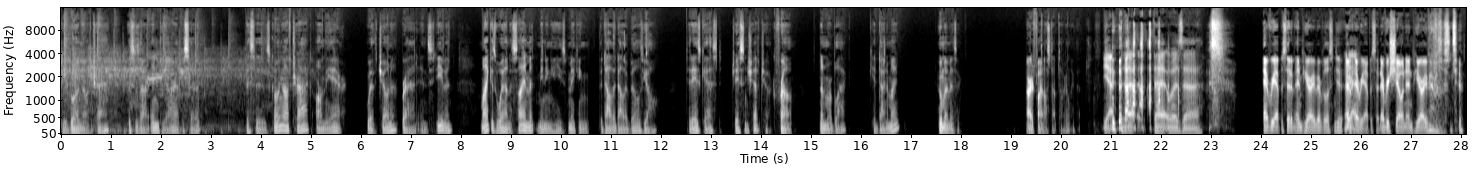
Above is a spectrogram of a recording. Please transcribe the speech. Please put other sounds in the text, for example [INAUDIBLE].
to Going Off Track. This is our NPR episode. This is Going Off Track on the Air with Jonah, Brad, and Steven. Mike is away on assignment, meaning he's making the dollar dollar bills, y'all. Today's guest, Jason Shevchuk from None More Black, Kid Dynamite. Who am I missing? All right, fine. I'll stop talking like that. Yeah, [LAUGHS] that that was uh Every episode of NPR you've ever listened to? Every, Yeah. every episode, every show in NPR you've ever [LAUGHS] listened to?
